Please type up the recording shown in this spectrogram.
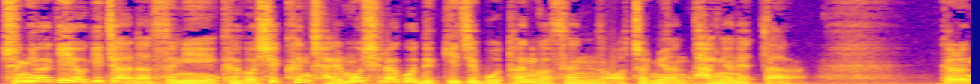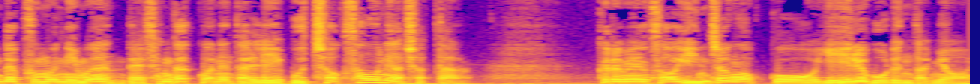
중요하게 여기지 않았으니 그것이 큰 잘못이라고 느끼지 못한 것은 어쩌면 당연했다. 그런데 부모님은 내 생각과는 달리 무척 서운해 하셨다. 그러면서 인정 없고 예의를 모른다며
